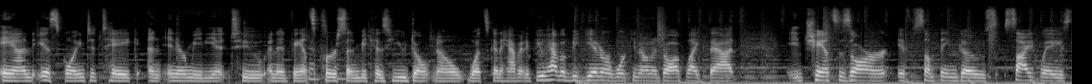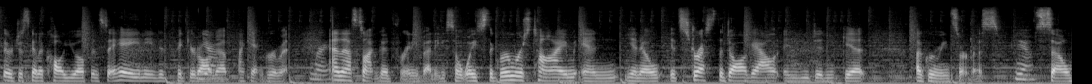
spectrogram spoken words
and it's going to take an intermediate to an advanced person because you don't know what's going to happen. If you have a beginner working on a dog like that, chances are, if something goes sideways, they're just going to call you up and say, "Hey, you need to pick your dog Yeah. up. I can't groom it," Right. and that's not good for anybody. So it wastes the groomer's time, and you know, it stressed the dog out, and you didn't get a grooming service. Yeah. So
